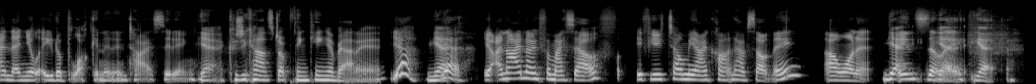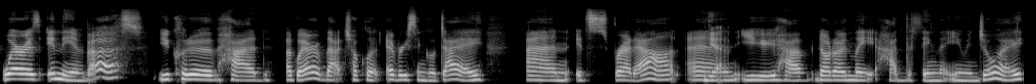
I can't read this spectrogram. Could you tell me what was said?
and then you'll eat a block in an entire sitting. Yeah. Because you can't stop thinking about it. Yeah, Yeah. yeah. Yeah. And I know for myself, if you tell me I can't have something, I want it Yeah. instantly. Yeah. Yeah. Whereas in the inverse, you could have had a aware of that chocolate every single day and it's spread out and Yeah. you have not only had the thing that you enjoy,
